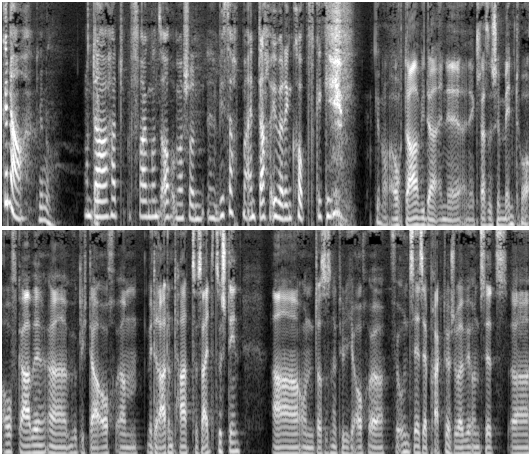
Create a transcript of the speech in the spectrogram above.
Genau. Genau. Und da hat Frank uns auch immer schon, äh, wie sagt man, ein Dach über den Kopf gegeben. Genau, auch da wieder eine, eine klassische Mentoraufgabe, äh, wirklich da auch ähm, mit Rat und Tat zur Seite zu stehen. Äh, und das ist natürlich auch äh, für uns sehr, sehr praktisch, weil wir uns jetzt äh,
